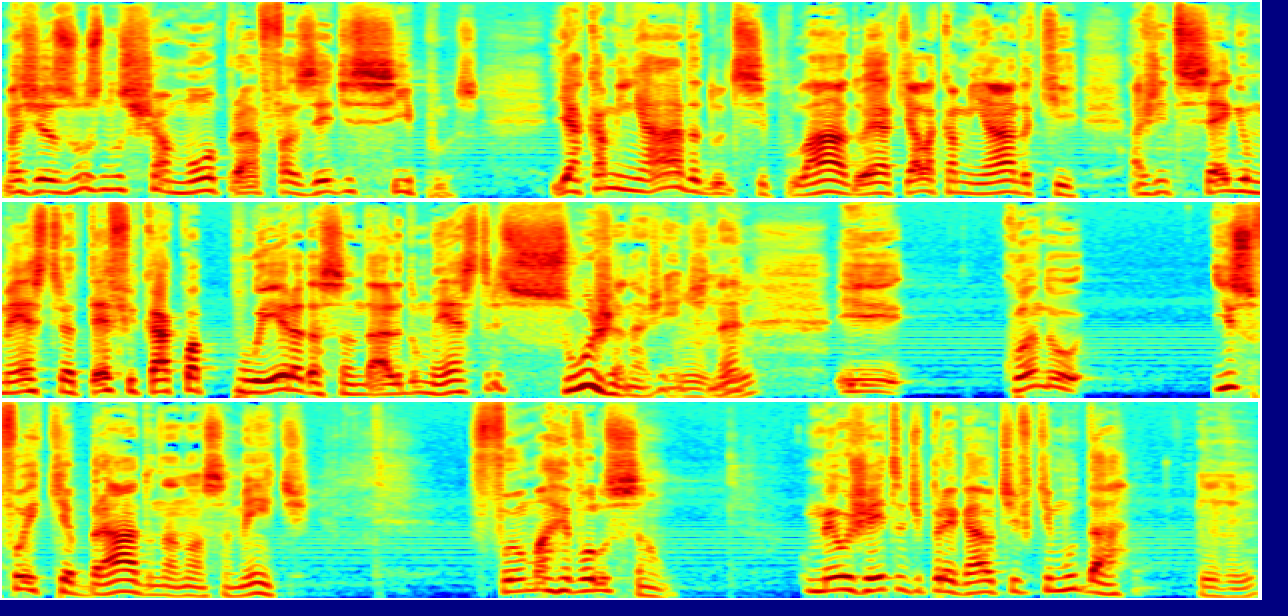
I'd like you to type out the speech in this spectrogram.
Mas Jesus nos chamou para fazer discípulos. E a caminhada do discipulado é aquela caminhada que a gente segue o mestre até ficar com a poeira da sandália do mestre suja na gente, Uhum. né? E quando isso foi quebrado na nossa mente, foi uma revolução. O meu jeito de pregar eu tive que mudar. Uhum.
